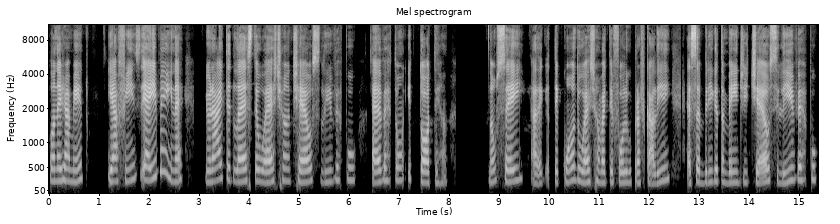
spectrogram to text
planejamento e afins. E aí vem, né? United, Leicester, West Ham, Chelsea, Liverpool, Everton e Tottenham. Não sei até quando o West Ham vai ter fôlego para ficar ali. Essa briga também de Chelsea, Liverpool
